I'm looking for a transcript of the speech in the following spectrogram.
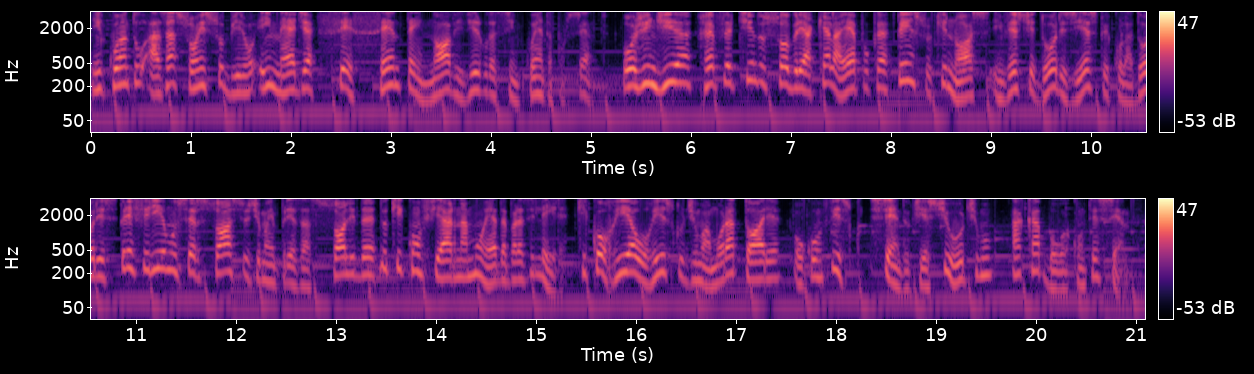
enquanto as ações subiram em média 69,50%. Hoje em dia, refletindo sobre aquela época, penso que nós, investidores e especuladores, preferíamos ser sócios de uma empresa sólida do que confiar na moeda brasileira, que corria o risco de uma moratória ou confisco, sendo que este último acabou acontecendo.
